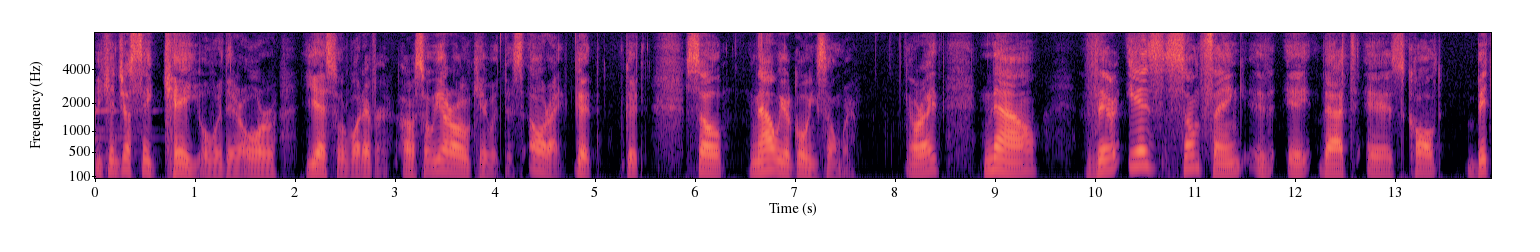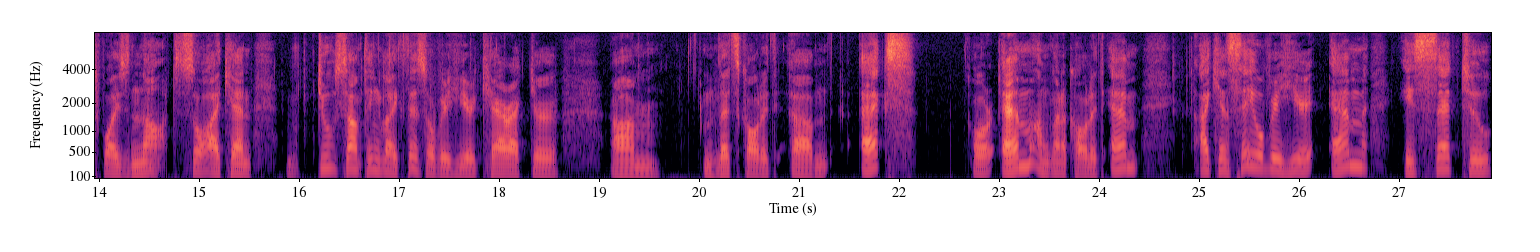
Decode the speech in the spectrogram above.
you can just say K over there or yes or whatever. Uh, so we are all okay with this. All right, good, good. So now we are going somewhere. All right. Now there is something uh, uh, that is called bitwise not. So I can do something like this over here, character, um, let's call it um, X or M. I'm going to call it M. I can say over here M is set to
